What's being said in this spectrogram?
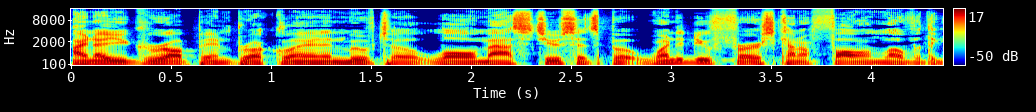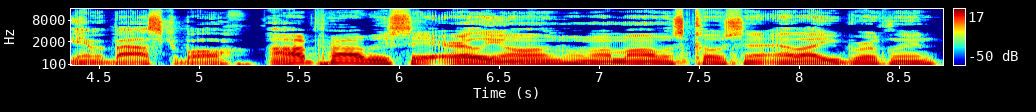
I know you grew up in Brooklyn and moved to Lowell, Massachusetts, but when did you first kind of fall in love with the game of basketball? I'd probably say early on when my mom was coaching at LIU Brooklyn.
